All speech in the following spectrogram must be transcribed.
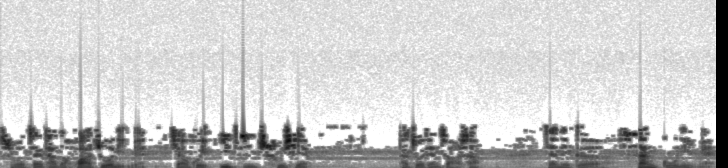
说在他的画作里面将会一直出现他昨天早上在那个山谷里面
